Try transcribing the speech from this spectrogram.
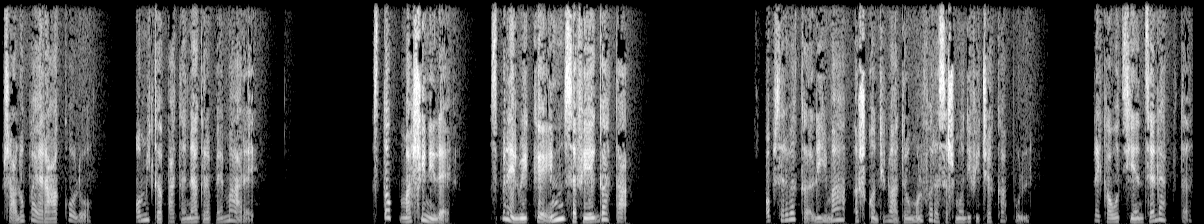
șalupa era acolo, o mică pată neagră pe mare. Stop mașinile! Spune lui Kane să fie gata!" Observă că Lima își continua drumul fără să-și modifice capul. Precauție înțeleaptă.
